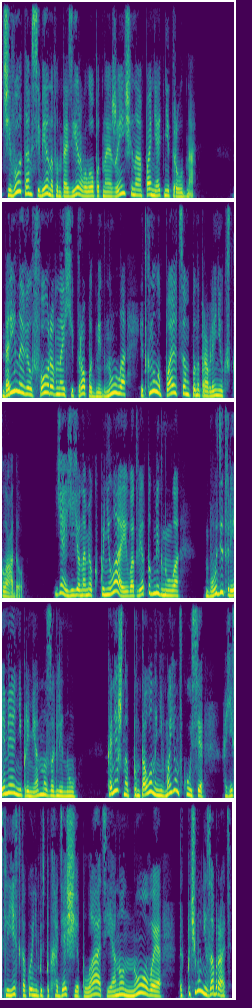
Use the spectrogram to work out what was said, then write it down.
Чего там себе нафантазировала опытная женщина, понять нетрудно. Дарина Вилфоровна хитро подмигнула и ткнула пальцем по направлению к складу. Я ее намек поняла и в ответ подмигнула. «Будет время, непременно загляну». Конечно, панталоны не в моем вкусе — а если есть какое-нибудь подходящее платье, и оно новое, так почему не забрать?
